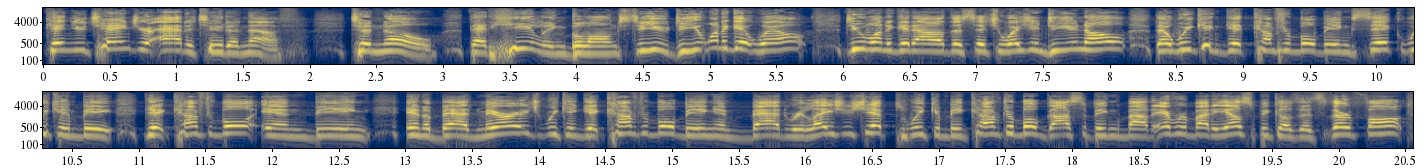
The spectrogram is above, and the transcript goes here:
Can you change your attitude enough to know that healing belongs to you. Do you want to get well? Do you want to get out of the situation? Do you know that we can get comfortable being sick? We can be get comfortable in being in a bad marriage. We can get comfortable being in bad relationships. We can be comfortable gossiping about everybody else because it's their fault.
